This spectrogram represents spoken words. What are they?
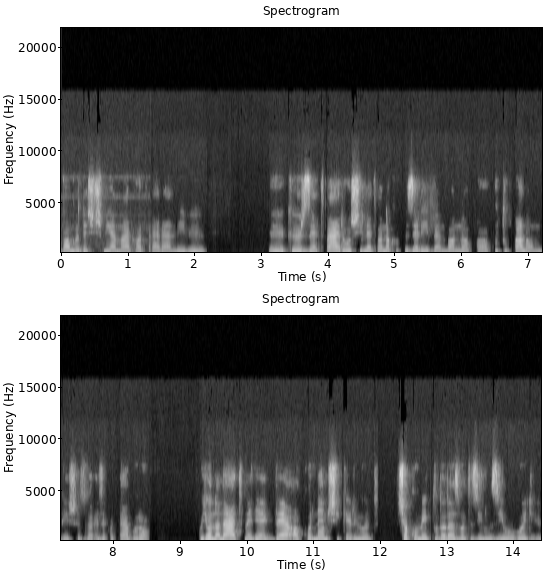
Banglades és Myanmar határán lévő körzetváros, illetve annak a közelében vannak a Kutupalong és ez a, ezek a táborok, hogy onnan átmegyek, de akkor nem sikerült, és akkor még tudod, az volt az illúzió, hogy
